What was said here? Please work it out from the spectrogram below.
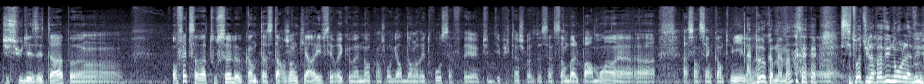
Tu suis les étapes. En fait, ça va tout seul quand tu as cet argent qui arrive. C'est vrai que maintenant, quand je regarde dans le rétro, ça ferait. Tu te dis, putain, je passe de 500 balles par mois à, 150 000. Un peu quand même, hein euh, Si toi, tu l'as pas vu, nous, on l'a vu.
